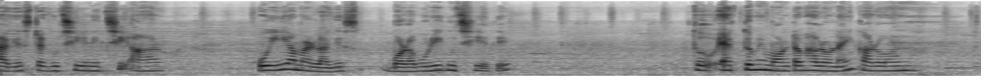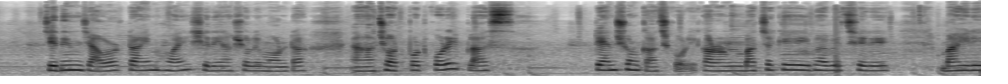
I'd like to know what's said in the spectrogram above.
লাগেজটা গুছিয়ে নিচ্ছি আর ওই আমার লাগেজ বরাবরই গুছিয়ে দেয় তো একদমই মনটা ভালো নাই, কারণ যেদিন যাওয়ার টাইম হয়, সেদিন আসলে মনটা ছটপট করে প্লাস টেনশন কাজ করে। কারণ বাচ্চাকে এইভাবে ছেড়ে বাইরে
